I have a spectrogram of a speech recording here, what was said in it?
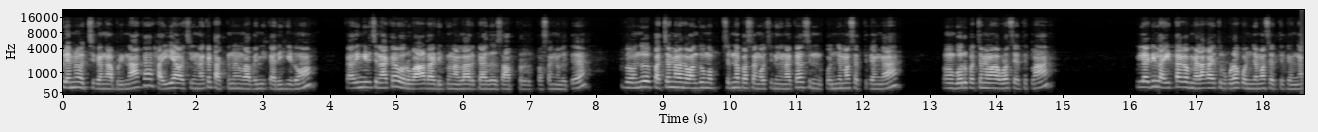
ஃப்ளேமில் வச்சுக்கோங்க. அப்படின்னாக்கா ஹையாக வச்சிங்கனாக்கா டக்குன்னு வதங்கி கருகிடும். கருங்கிடுச்சுனாக்கா ஒரு வாடை அடிக்கும். நல்லா இருக்காது சாப்பிட்றதுக்கு பசங்களுக்கு. இப்போ வந்து பச்சை மிளகாய் வந்து உங்கள் சின்ன பசங்க வச்சுருந்தீங்கனாக்கா சின் கொஞ்சமாக சேர்த்துக்கோங்க. ஒரு பச்சை மிளகாய் கூட சேர்த்துக்கலாம். இல்லாட்டி லைட்டாக மிளகாய்த்தூள் கூட கொஞ்சமாக சேர்த்துக்கோங்க.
